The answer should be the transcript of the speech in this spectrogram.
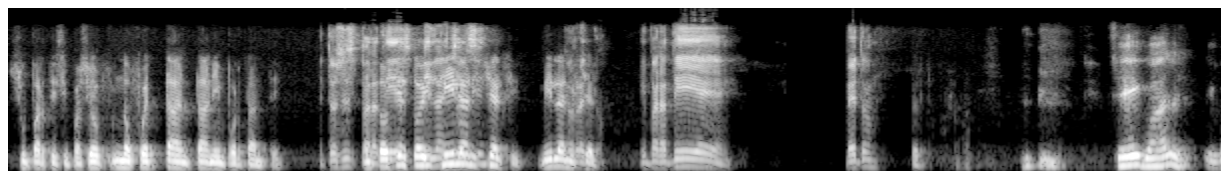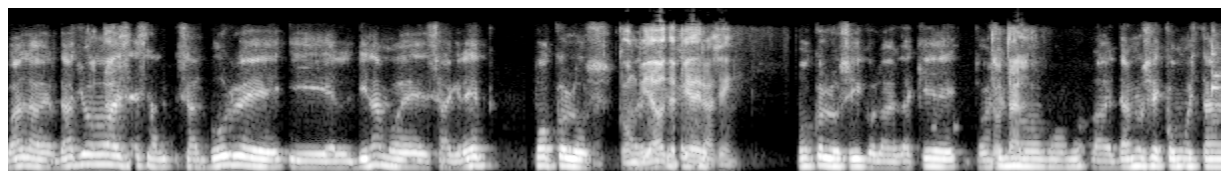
su participación no fue tan, tan importante. Entonces, para ti es estoy Milan, y Chelsea. Milan y Chelsea. ¿Y para ti, eh, Beto? Sí, igual, igual, la verdad yo a ese Salzburg eh, y el Dinamo de Zagreb, poco los... Convidados de piedra, sí. Pocos los sigo, la verdad que entonces no, la verdad no sé cómo están,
